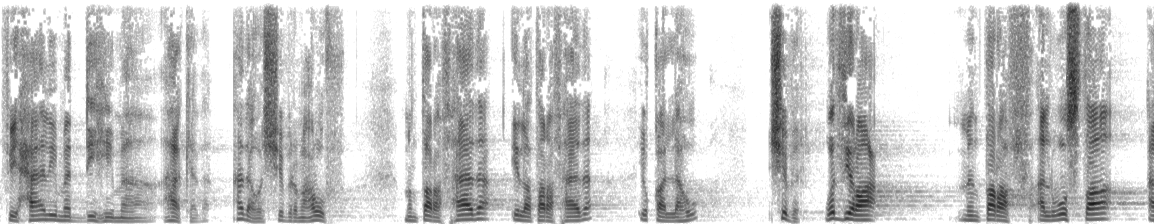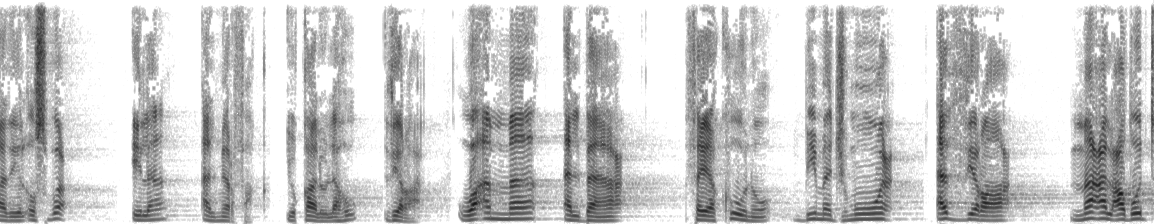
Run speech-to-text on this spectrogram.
في حال مدهما. هكذا. هذا هو الشبر معروف. من طرف هذا إلى طرف هذا يقال له شبر. والذراع من طرف الوسطى هذه الأصبع إلى المرفق يقال له ذراع. وأما الباع فيكون بمجموع الذراع مع العضد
